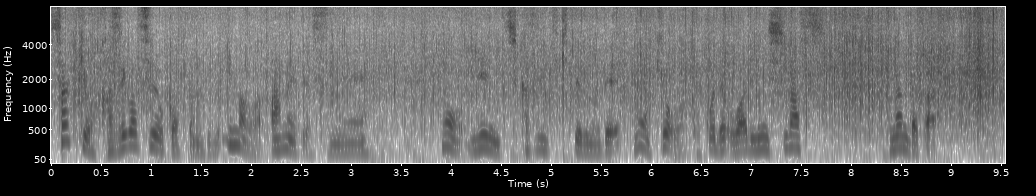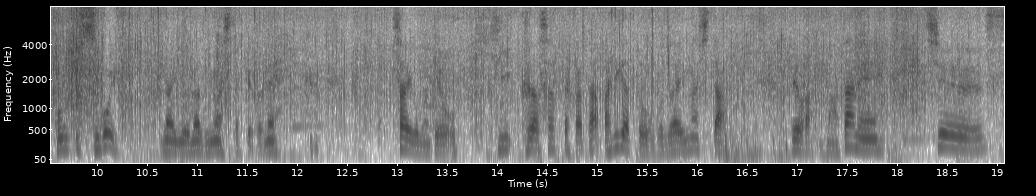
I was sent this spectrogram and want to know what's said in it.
さっきは風が強かったんだけど今は雨ですね。もう家に近づいてきてるのでもう今日はここで終わりにします。なんだか本当すごい内容になりましたけどね。最後までお聴きくださった方ありがとうございました。ではまたね。チュース。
